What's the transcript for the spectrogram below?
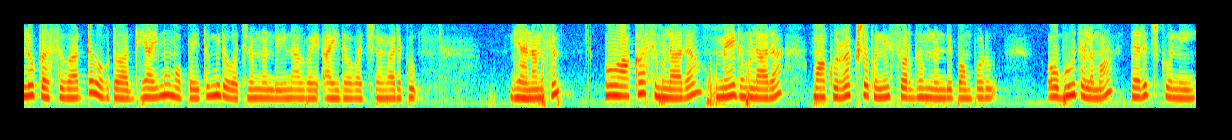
లూకస్సు వార్త ఒకటో అధ్యాయము ముప్పై తొమ్మిదో వచనం నుండి నలభై ఐదో వచనం వరకు. ధ్యానాంశం. ఓ ఆకాశములారా మేఘములారా మాకు రక్షకుని స్వర్గం నుండి పంపుడు. ఓ భూతలమా తెరుచుకొని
